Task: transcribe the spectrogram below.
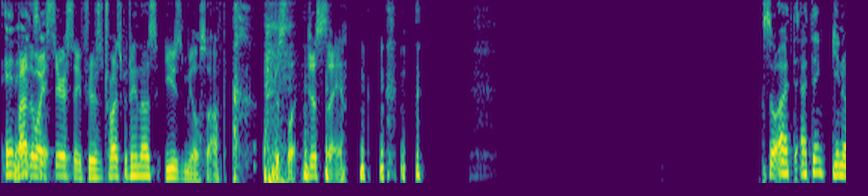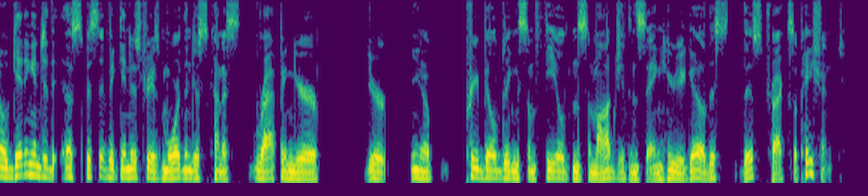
it By the way, a- seriously, if there's a choice between those, use MuleSoft. just like, just saying. So I, th- I think you know, getting into the, a specific industry is more than just kind of wrapping your your you know pre-building some field and some object and saying, here you go, this this tracks a patient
